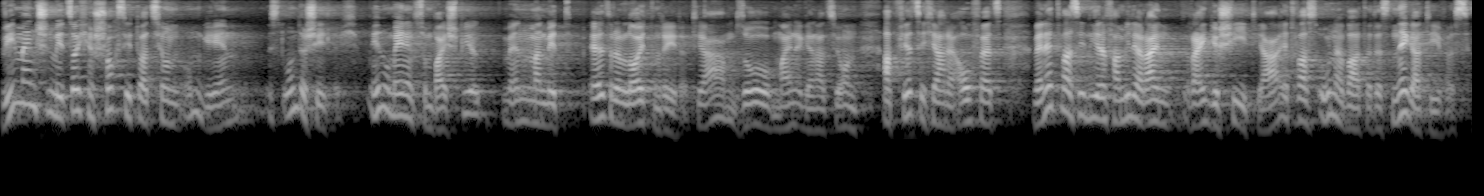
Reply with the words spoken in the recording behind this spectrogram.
Wie Menschen mit solchen Schocksituationen umgehen, ist unterschiedlich. In Rumänien zum Beispiel, wenn man mit älteren Leuten redet, ja, so meine Generation, ab 40 Jahre aufwärts, wenn etwas in ihre Familie rein, rein geschieht, ja, etwas Unerwartetes, Negatives,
